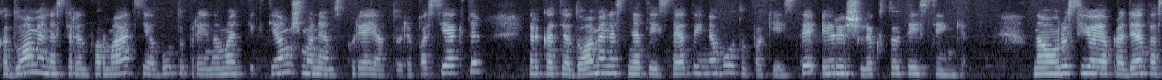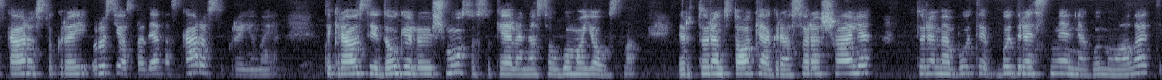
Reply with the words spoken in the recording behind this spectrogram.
kad duomenys ir informacija būtų prieinama tik tiems žmonėms kurie ją turi pasiekti ir kad tie duomenys neteisėtai nebūtų pakeisti ir išliktų teisingi na o rusijoje pradėtas karas ukrai rusijos pradėtas karas ukrainoje tikriausiai daugeliui iš mūsų sukėlė nesaugumo jausmą ir turint tokią agresorės šalį turime būti budresni negu nuolat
